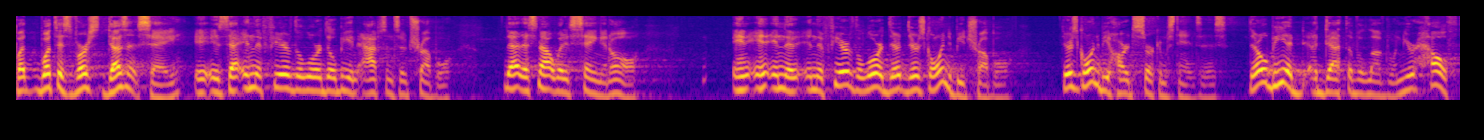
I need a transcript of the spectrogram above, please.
But what this verse doesn't say is that in the fear of the Lord, there'll be an absence of trouble. That, that's not what it's saying at all. In, in, in the, in the fear of the Lord, there, there's going to be trouble. There's going to be hard circumstances. There will be a, a death of a loved one. Your health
